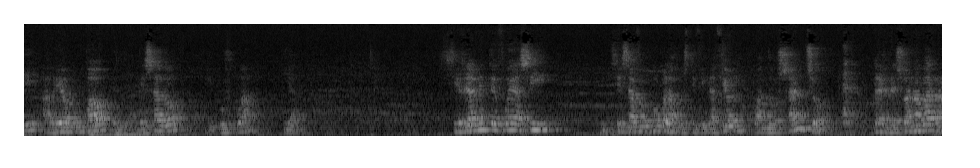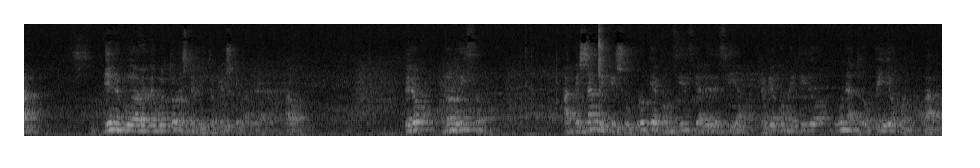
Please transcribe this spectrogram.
y habría ocupado el Duranguesado, Guipúzcoa y Álava. Si realmente fue así, si esa fue un poco la justificación, cuando Sancho regresó a Navarra, bien le pudo haber devuelto los territorios que le había arrebatado. Pero no lo hizo, a pesar de que su propia conciencia le decía que había cometido un atropello con Navarra.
